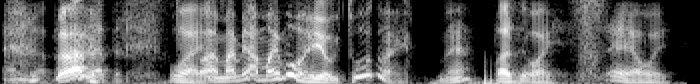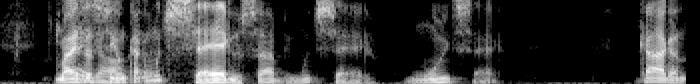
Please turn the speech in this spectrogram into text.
Uai. Ah, mas minha mãe morreu e tudo, ué, né? Mas, uai. É, uai. Mas legal, assim, um cara cara. muito sério, sabe? Muito sério. Muito sério. Cara,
